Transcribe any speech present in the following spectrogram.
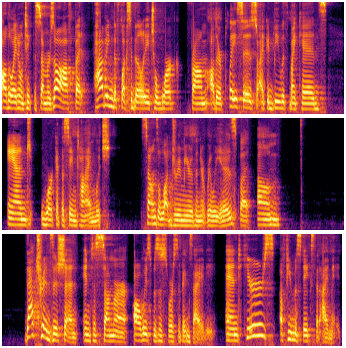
although I don't take the summers off, but having the flexibility to work from other places so I could be with my kids and work at the same time, which sounds a lot dreamier than it really is, but um, that transition into summer always was a source of anxiety. And here's a few mistakes that I made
